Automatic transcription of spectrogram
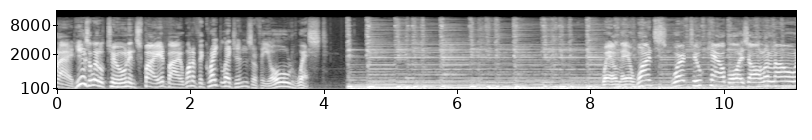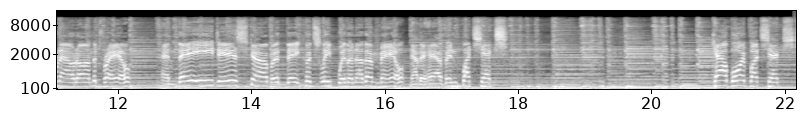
Right, here's a little tune inspired by one of the great legends of the Old West. Well, there once were two cowboys all alone out on the trail, and they discovered they could sleep with another male. Now they're having butt sex. Cowboy butt sex.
